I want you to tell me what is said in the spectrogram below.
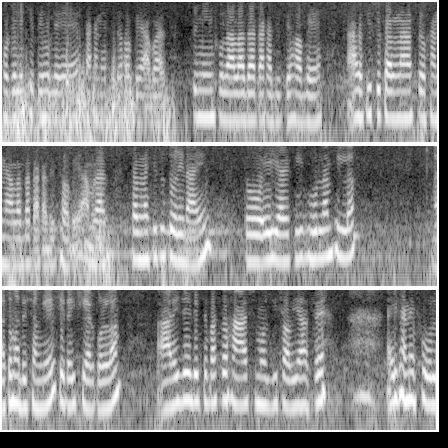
হোটেলে খেতে হলে টাকা নিয়ে আসতে হবে, আবার সুইমিং পুল আলাদা টাকা দিতে হবে। আর কিছু খেলনা আছে, ওখানে আলাদা টাকা দিতে হবে। আমরা খেলনা কিছু চুরি নাই। তো এই আর কি, ঘুরলাম, ফিরলাম। আর তোমাদের সঙ্গে সেটাই শেয়ার করলাম। আর এই যে দেখতে পাচ্ছ, হাঁস, মুরগি সবই আছে। এখানে ফুল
